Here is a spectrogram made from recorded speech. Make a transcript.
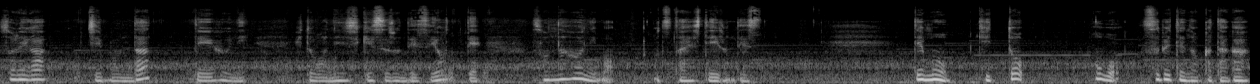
それが自分だっていうふうに人は認識するんですよってそんな風にもお伝えしているんです。でもきっとほぼ全ての方が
